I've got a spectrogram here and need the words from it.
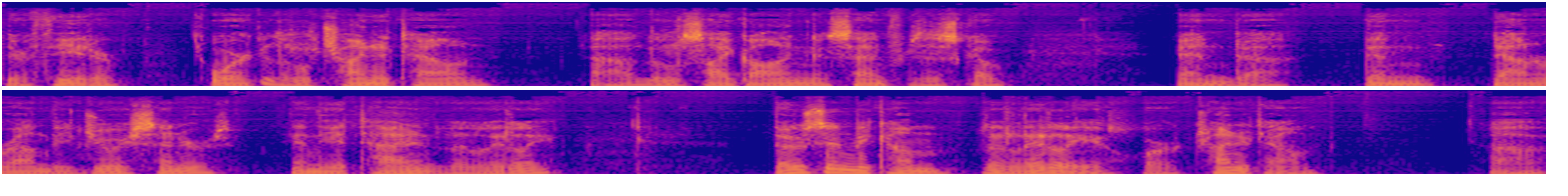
their theater, or Little Chinatown, uh, Little Saigon in San Francisco, and uh, then down around the Jewish centers in the Italian Little Italy, those didn't become Little Italy or Chinatown uh,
